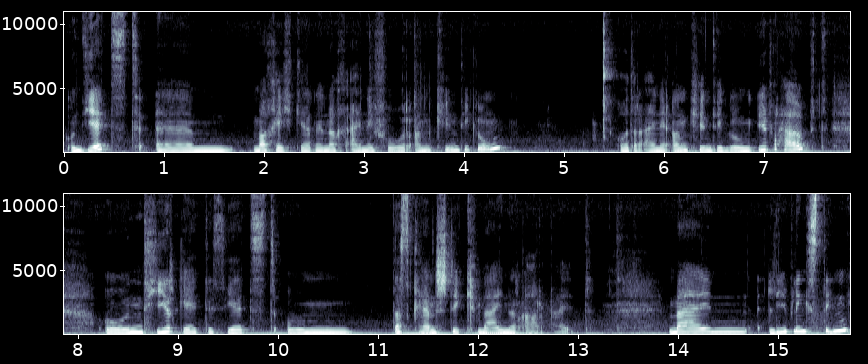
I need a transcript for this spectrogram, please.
Und jetzt ähm, mache ich gerne noch eine Vorankündigung oder eine Ankündigung überhaupt. Und hier geht es jetzt um das Kernstück meiner Arbeit. Mein Lieblingsding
